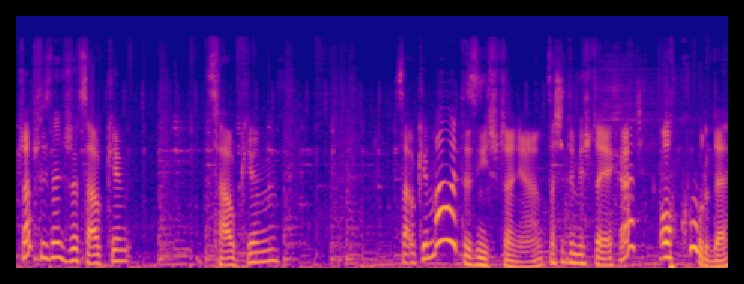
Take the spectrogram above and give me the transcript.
Trzeba przyznać, że całkiem, całkiem, całkiem małe te zniszczenia. Da się tym jeszcze jechać? O kurde!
